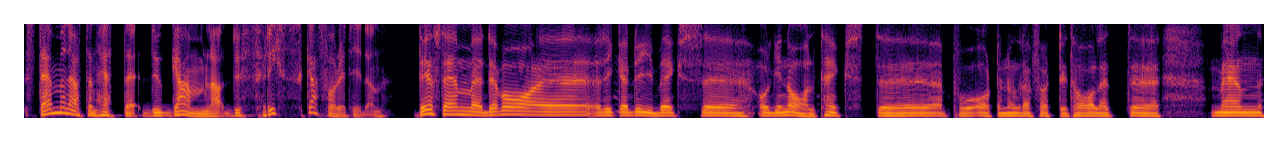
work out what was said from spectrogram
Stämmer det att den hette Du gamla, du friska förr i tiden? Det stämmer. Det var eh, Richard Dybecks eh, originaltext eh, på 1840-talet. Eh, men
